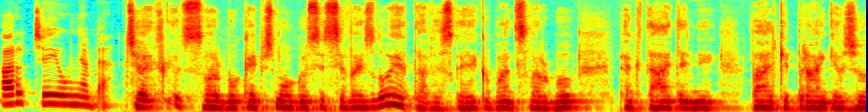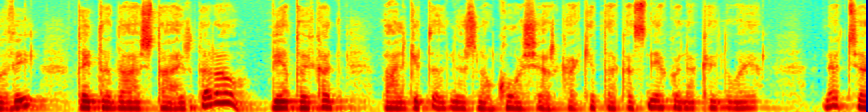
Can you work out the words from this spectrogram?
ar čia jau nebe? Čia svarbu, kaip žmogus įsivaizduoja tą viską. Jeigu man svarbu penktadienį valgyti brangę žuvį, tai tada aš tą ir darau. Vietoj, kad valgyti, nežinau, košę ar ką kitą, kas nieko nekainuoja. Ne, čia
